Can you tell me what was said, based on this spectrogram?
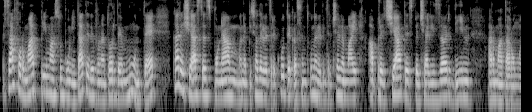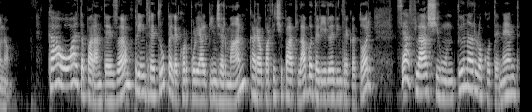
s-a format prima subunitate de vânători de munte, care și astăzi spuneam în episoadele trecute că sunt unele dintre cele mai apreciate specializări din armata română. Ca o altă paranteză, printre trupele Corpului Alpin German, care au participat la bătăliile din trecători, se afla și un tânăr locotenent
